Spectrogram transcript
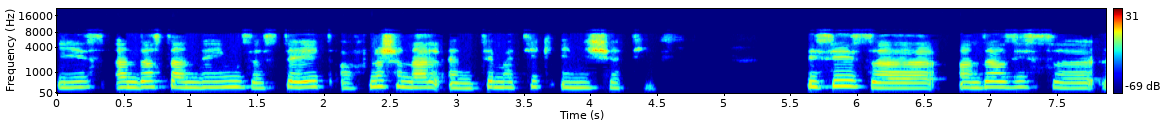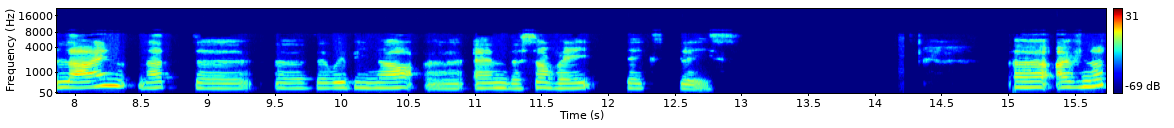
is understanding the state of national and thematic initiatives. This is uh, under this uh, line that uh, the webinar uh, and the survey takes place. Uh, I've not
